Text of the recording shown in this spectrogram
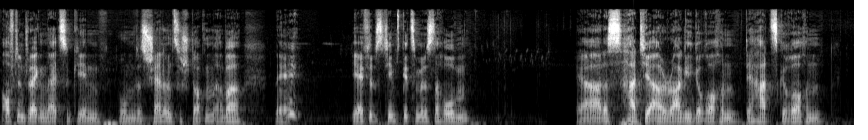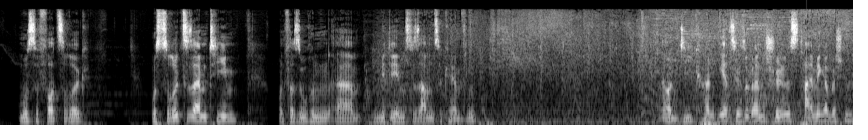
auf den Dragon Knight zu gehen, um das Channel zu stoppen, aber nee, die Hälfte des Teams geht zumindest nach oben. Ja, das hat hier Aragi gerochen, der hat's gerochen, muss sofort zurück, muss zurück zu seinem Team und versuchen, ähm, mit denen zusammen zu kämpfen. Ja, und die könnten jetzt hier sogar ein schönes Timing erwischen,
